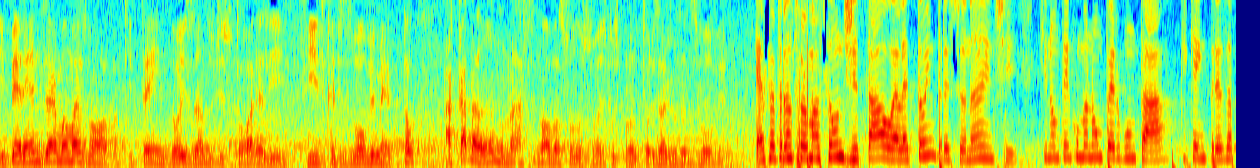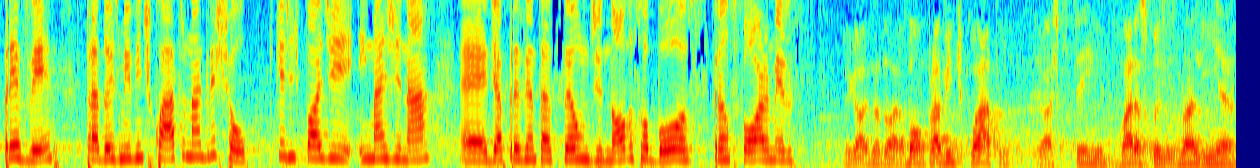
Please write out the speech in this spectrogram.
E Perenes é a irmã mais nova, que tem dois anos de história ali, física de desenvolvimento. Então, a cada ano nascem novas soluções que os produtores ajudam a desenvolver. Essa transformação digital ela é tão impressionante que não tem como eu não perguntar o que a empresa prevê para 2024 na AgriShow. O que a gente pode imaginar é, de apresentação de novos robôs, transformers? Legal, Isadora. Bom, para 24, eu acho que tem várias coisas na linha,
